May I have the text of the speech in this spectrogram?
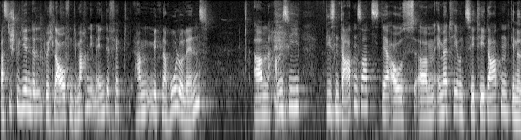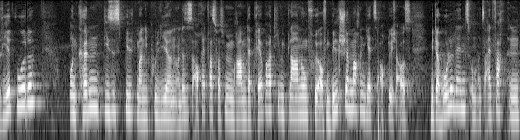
Was die Studierenden durchlaufen, die machen im Endeffekt, haben mit einer HoloLens, ähm, haben sie diesen Datensatz, der aus ähm, MRT und CT-Daten generiert wurde und können dieses Bild manipulieren. Und das ist auch etwas, was wir im Rahmen der präoperativen Planung früher auf dem Bildschirm machen, jetzt auch durchaus mit der HoloLens, um uns einfach einen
